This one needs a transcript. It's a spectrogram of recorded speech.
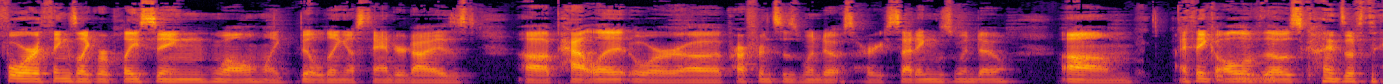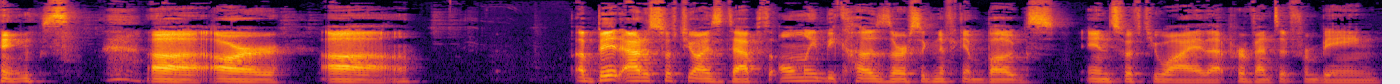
For things like replacing, well, like building a standardized uh, palette or uh, preferences window, sorry, settings window. Um, I think all of those kinds of things uh, are uh, a bit out of SwiftUI's depth only because there are significant bugs in SwiftUI that prevent it from being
